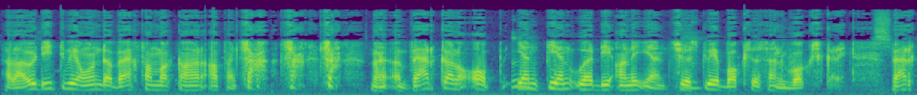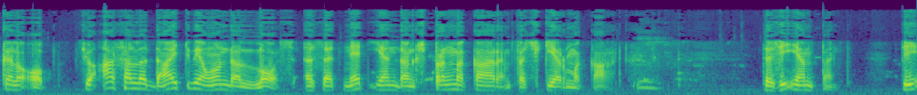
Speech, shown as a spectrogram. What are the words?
Hulle hou die twee honde weg van mekaar af en sa sa sa werk hulle op mm. een teenoor die ander een soos twee bokses in 'n boks kry. Werk hulle op. So as hulle daai twee honde los, is dit net een ding spring mekaar en verskeer mekaar. Mm. Dis die een punt. Die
